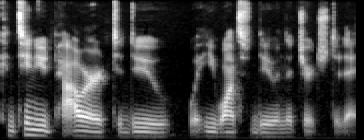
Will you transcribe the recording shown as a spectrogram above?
continued power to do what He wants to do in the church today?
